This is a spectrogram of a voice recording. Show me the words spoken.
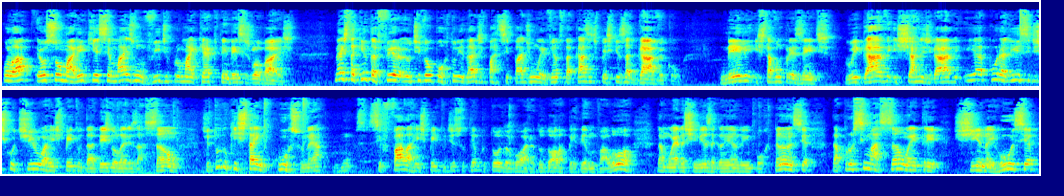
Olá, eu sou o Marink e esse é mais um vídeo para o MyCap Tendências Globais. Nesta quinta-feira eu tive a oportunidade de participar de um evento da casa de pesquisa Gavico. Nele estavam presentes Louis Gave e Charles Gave e é por ali se discutiu a respeito da desdolarização, de tudo que está em curso, né? Se fala a respeito disso o tempo todo agora, do dólar perdendo valor, da moeda chinesa ganhando importância, da aproximação entre China e Rússia.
